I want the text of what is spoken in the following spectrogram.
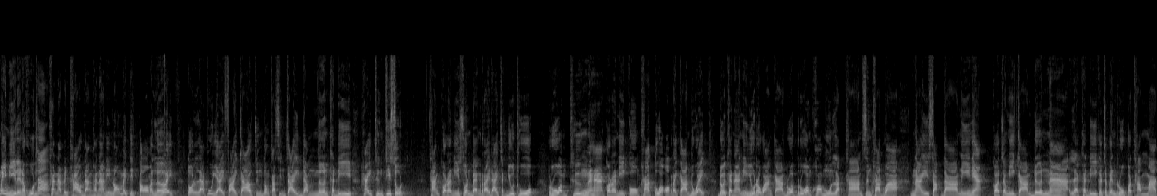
ไม่มีเลยนะคุณค่ะขนาดเป็นข่าวดังขนาดนี้น้องไม่ติดต่อมาเลย ตนและผู้ใหญ่ฝ่ายก้าวจึงต้องตัดสินใจดำเนินคดีให้ถึงที่สุด ทั้งกรณีส่วนแบ่งรายได้จาก YouTube รวมถึงนะฮะกรณีโกงค่าตัวออกรายการด้วย โดยขณะนี้อยู่ระหว่างการรวบรวมข้อมูลหลักฐาน ซึ่งคาดว่าในสัปดาห์นี้เนี่ยก็จะมีการเดินหน้าและคดีก็จะเป็นรูปธรรมมาก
